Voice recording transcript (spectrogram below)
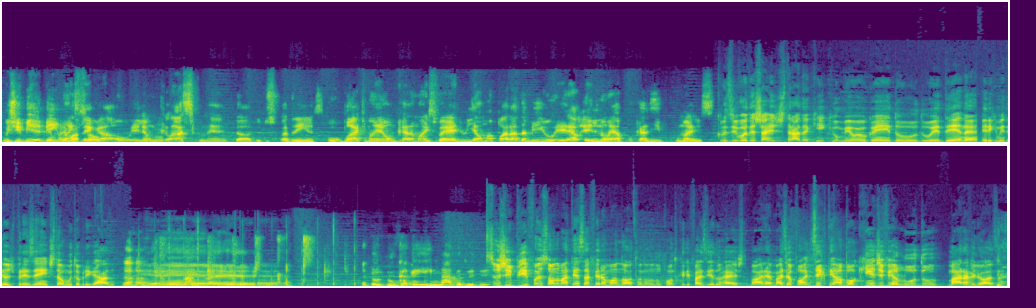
o gibi é bem mais legal, ele é um Uhum. clássico, né, da- do- dos quadrinhos. O Batman é um cara mais velho e é uma parada meio... é- Ele não é apocalíptico, mas... Inclusive, vou deixar registrado aqui que o meu eu ganhei do, do ED, né? Ele que me deu de presente, então muito obrigado. É. Eu nunca ganhei nada do ED. O gibi foi só numa terça-feira monótona, não conto o que ele fazia do resto. Olha, mas eu posso dizer que tem uma boquinha de veludo maravilhosa.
